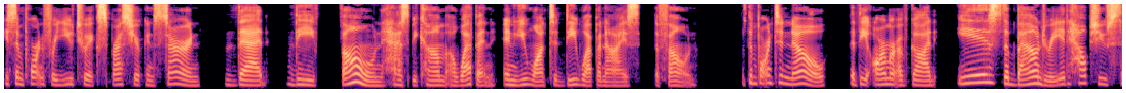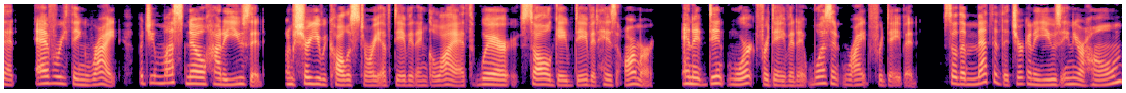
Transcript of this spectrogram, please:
It's important for you to express your concern that the phone has become a weapon and you want to de weaponize the phone. It's important to know that the armor of God is the boundary. It helps you set everything right, but you must know how to use it. I'm sure you recall the story of David and Goliath, where Saul gave David his armor and it didn't work for David. It wasn't right for David. So, the method that you're going to use in your home,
